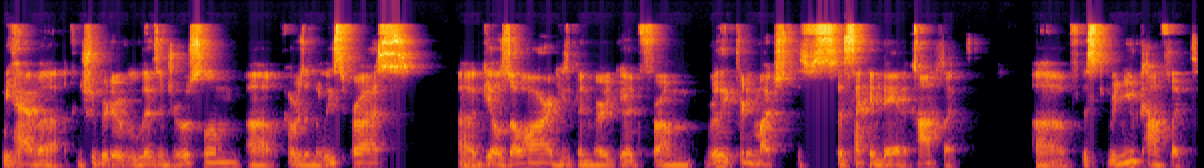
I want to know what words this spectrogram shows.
We have a, a contributor who lives in jerusalem uh, covers the middle east for us uh, gil zohar and he's been very good from really pretty much the, the second day of the conflict of this renewed conflict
